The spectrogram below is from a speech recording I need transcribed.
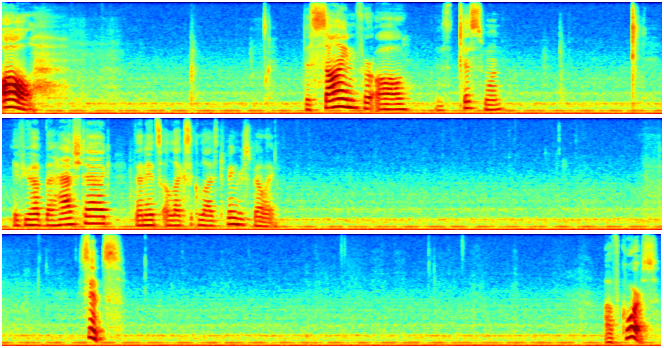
All. The sign for all is this one. If you have the hashtag, then it's a lexicalized fingerspelling. Since. Of course.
